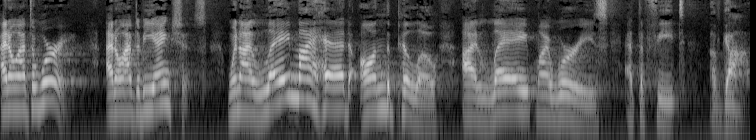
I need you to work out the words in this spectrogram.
I don't have to worry. I don't have to be anxious. When I lay my head on the pillow, I lay my worries at the feet of God.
